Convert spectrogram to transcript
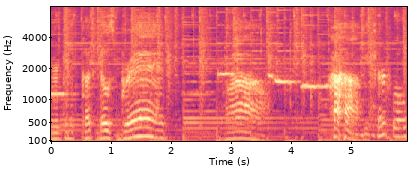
you're gonna cut those bread. Wow. Haha, be careful.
